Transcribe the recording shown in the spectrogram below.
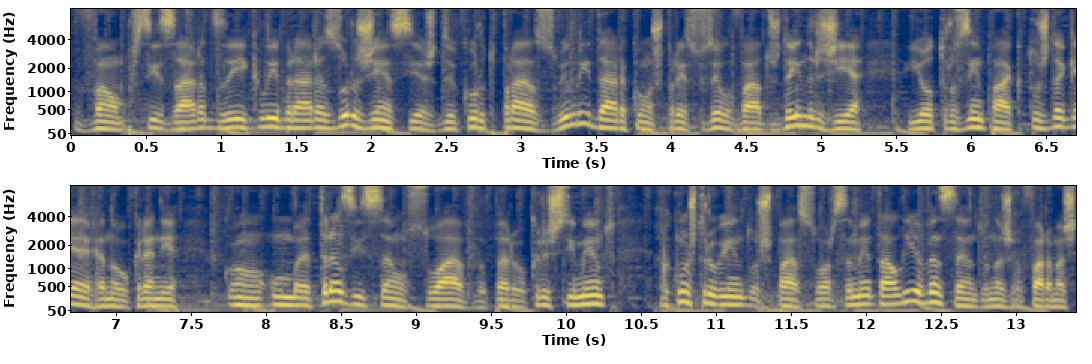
vão precisar de equilibrar as urgências de curto prazo e lidar com os preços elevados da energia e outros impactos da guerra na Ucrânia, com uma transição suave para o crescimento reconstruindo o espaço orçamental e avançando nas reformas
